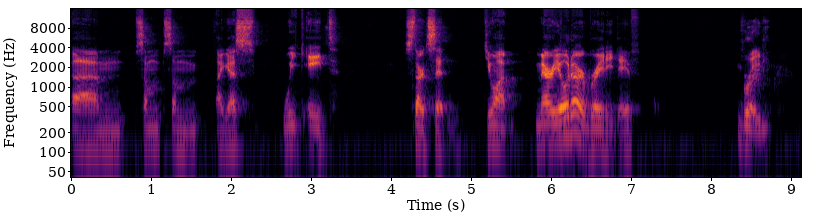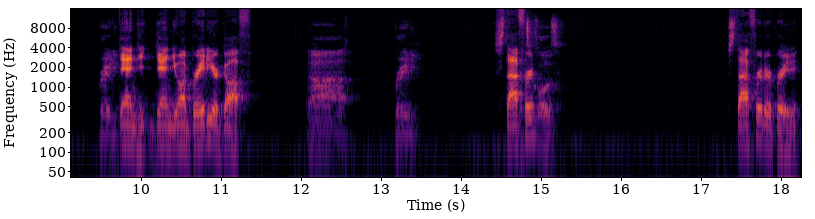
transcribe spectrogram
Um, some some I guess week eight start sitting. Do you want Mariota or Brady, Dave? Brady. Brady. Dan, Dan, you want Brady or Goff? Uh, Brady. Stafford. That's close. Stafford or Brady?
